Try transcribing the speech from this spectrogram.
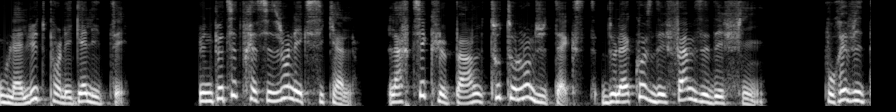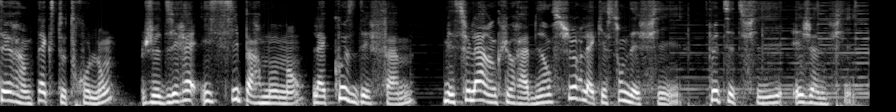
ou la lutte pour l'égalité. Une petite précision lexicale. L'article parle tout au long du texte de la cause des femmes et des filles. Pour éviter un texte trop long, je dirais ici par moment la cause des femmes, mais cela inclura bien sûr la question des filles, petites filles et jeunes filles.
